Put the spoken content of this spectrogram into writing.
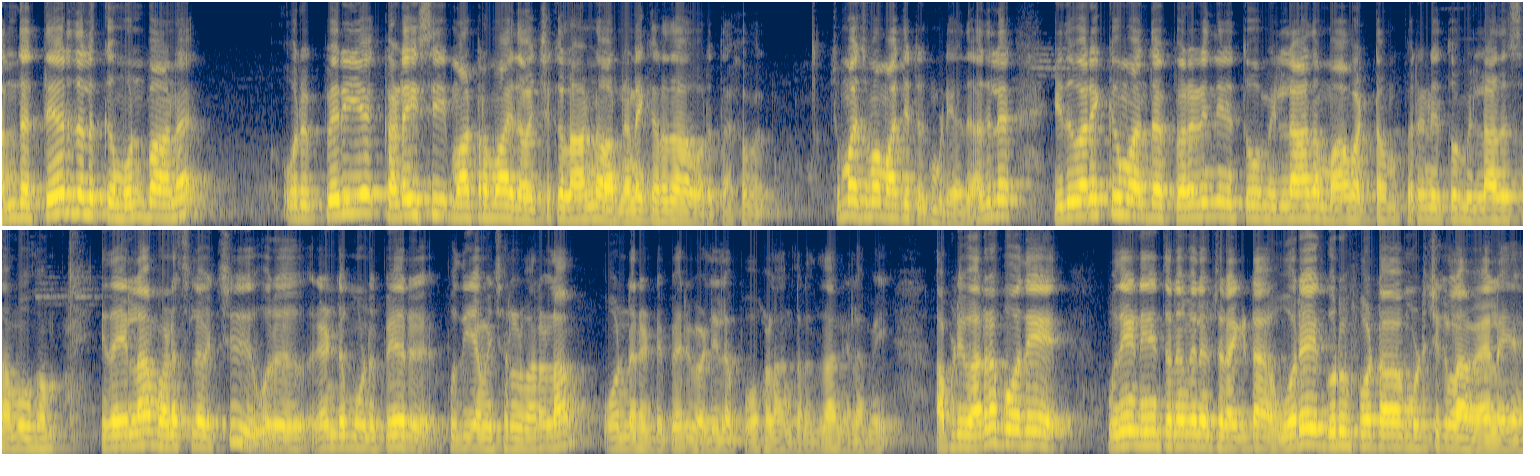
அந்த தேர்தலுக்கு முன்பான ஒரு பெரிய கடைசி மாற்றமாக இதை வச்சுக்கலான்னு அவர் நினைக்கிறதா ஒரு தகவல். சும்மா சும்மா மாற்றிட்டு இருக்க முடியாது. அதில் இதுவரைக்கும் அந்த பிரதிநிதித்துவம் இல்லாத மாவட்டம் பிரதிநிதித்துவம் இல்லாத சமூகம் இதையெல்லாம் மனசில் வச்சு ஒரு ரெண்டு மூணு பேர் புதிய அமைச்சர்கள் வரலாம் ஒன்று ரெண்டு பேர் வெளியில் போகலாங்கிறது தான் நிலைமை. அப்படி வர்ற போதே உதயநிதி துணை முதலமைச்சர் ஒரே குரூப் ஃபோட்டோவை முடிச்சுக்கலாம் வேலையை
